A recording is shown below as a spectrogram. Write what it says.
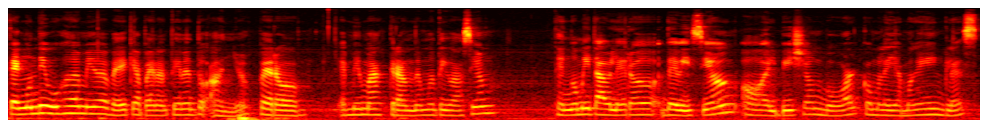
Tengo un dibujo de mi bebé que apenas tiene dos años, pero es mi más grande motivación. Tengo mi tablero de visión o el Vision Board, como le llaman en inglés,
